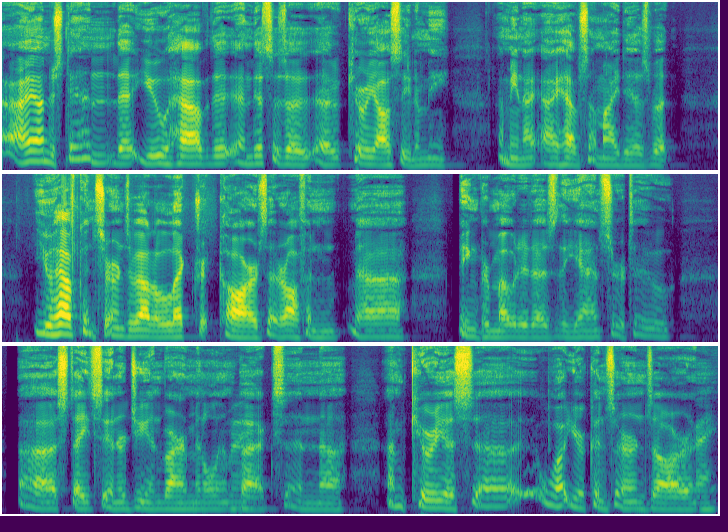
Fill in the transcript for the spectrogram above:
I understand that you have, the, and this is a, a curiosity to me. I mean, I, I, have some ideas, but you have concerns about electric cars that are often uh, being promoted as the answer to uh, states' energy environmental impacts. Right. And uh, I'm curious uh, what your concerns are, and Right.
